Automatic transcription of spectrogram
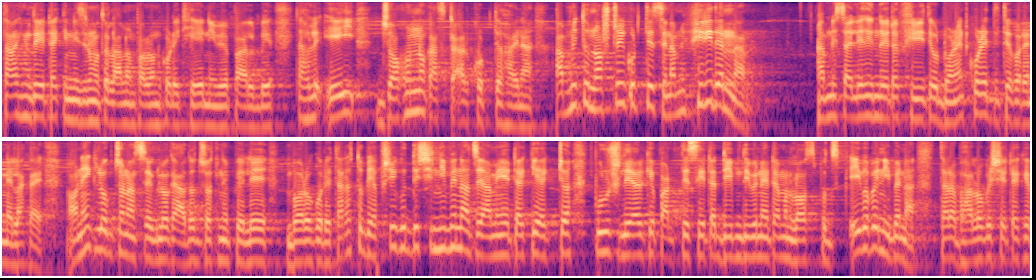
তারা কিন্তু এটাকে নিজের মতো লালন পালন করে খেয়ে নেবে, পালবে। তাহলে এই জঘন্য কাজটা আর করতে হয় না। আপনি তো নষ্টই করতেছেন, আপনি ফিরি দেন না। আপনি চাইলে কিন্তু এটা ফ্রিতেও ডোনেট করে দিতে পারেন এলাকায়। অনেক লোকজন আছে এগুলোকে আদর যত্নে পেলে বড় করে। তারা তো ব্যবসায়িক উদ্দেশ্যে নিবে না যে আমি এটা কি একটা পুরুষ লেয়ারকে পারতেছি, এটা ডিম দিবে না, এটা আমার লস এইভাবে নিবে না। তারা ভালোবেসে এটাকে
